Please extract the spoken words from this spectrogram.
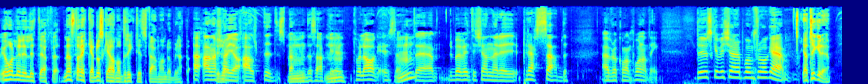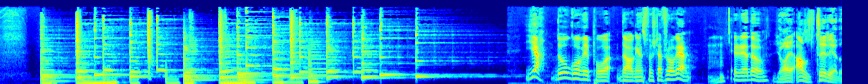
vi håller det lite öppet. Nästa vecka, då ska jag ha något riktigt spännande att berätta. Annars har jag alltid spännande saker på lager. Så att, eh, du behöver inte känna dig pressad över att komma på någonting. Du, ska vi köra på en fråga? Jag tycker det. Ja, då går vi på dagens första fråga. Är du redo? Jag är alltid redo.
